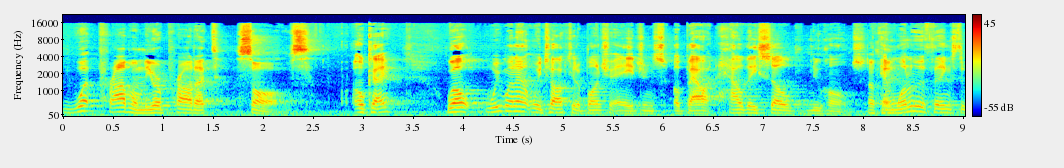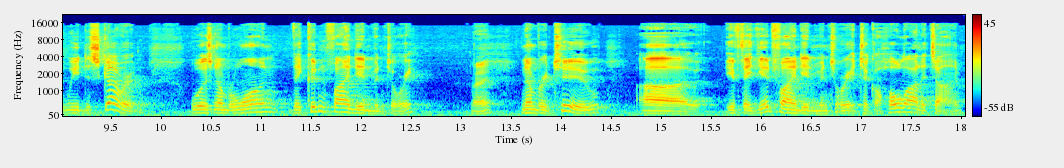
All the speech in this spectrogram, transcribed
what problem your product solves? Okay. Well, we went out and we talked to a bunch of agents about how they sell new homes. Okay. And one of the things that we discovered was number one, they couldn't find inventory. Right? Number two, uh, if they did find inventory, it took a whole lot of time.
